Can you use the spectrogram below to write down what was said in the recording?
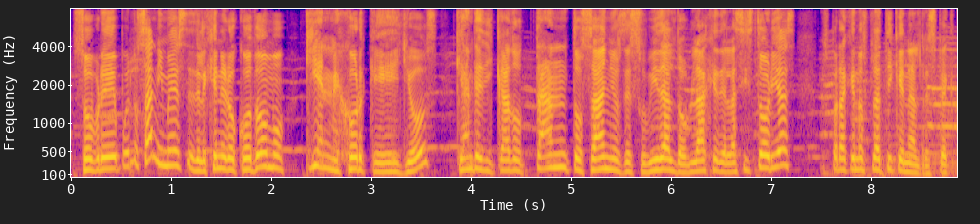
sobre pues, los animes del género Kodomo. ¿Quién mejor que ellos, que han dedicado tantos años de su vida al doblaje de las historias, pues para que nos platiquen al respecto?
